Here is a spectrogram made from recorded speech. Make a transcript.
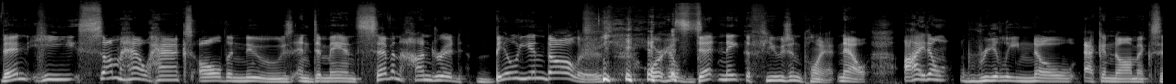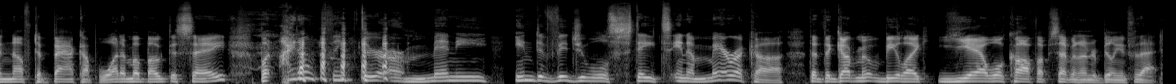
then he somehow hacks all the news and demands $700 billion or he'll detonate the fusion plant. Now, I don't really know economics enough to back up what I'm about to say, but I don't think there are many individual states in America that the government would be like, yeah, we'll cough up 700 billion for that.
